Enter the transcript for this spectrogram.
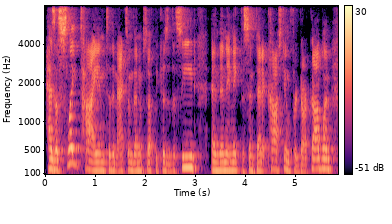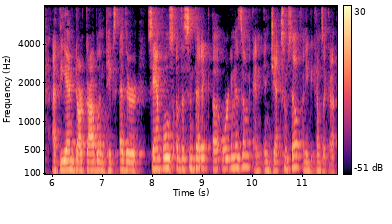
Has a slight tie into the Maximum Venom stuff because of the seed, and then they make the synthetic costume for Dark Goblin. At the end, Dark Goblin takes other samples of the synthetic uh, organism and injects himself, and he becomes like a,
